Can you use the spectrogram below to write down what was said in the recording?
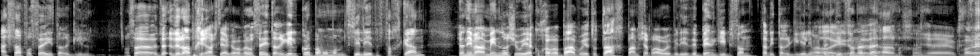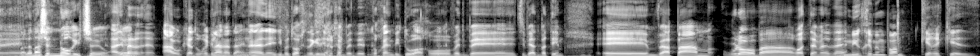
אסף עושה לי תרגיל. עושה, זה, זה לא הבחירה שלי אגב, אבל הוא עושה לי תרגיל, כל פעם הוא ממציא לי איזה שחקן, שאני מאמין לו שהוא יהיה הכוכב הבא והוא יהיה תותח. פעם שעברה הוא הביא לי איזה בן גיבסון, עשה לי תרגיל עם הבן גיבסון הזה. נכון. שכבר... אה, בלמה של נוריץ' היום. אני כן. אה, הוא כדורגלן עדיין, אני הייתי בטוח שזה יגיד לי שוכב באיזה סוכן ביטוח, או עובד בצביעת בתים. אה, והפעם, הוא לא ברותם הזה, מי הוא חימם הפעם? כרכז.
